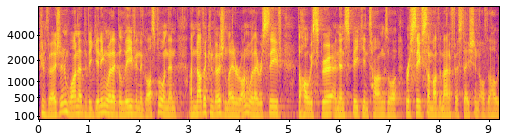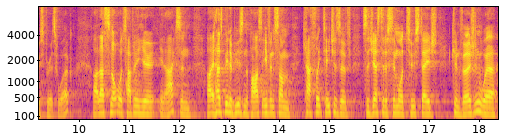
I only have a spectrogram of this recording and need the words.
conversion one at the beginning where they believe in the gospel, and then another conversion later on where they receive the Holy Spirit and then speak in tongues or receive some other manifestation of the Holy Spirit's work. Uh, that's not what's happening here in Acts, and uh, it has been abused in the past. Even some Catholic teachers have suggested a similar two stage conversion where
